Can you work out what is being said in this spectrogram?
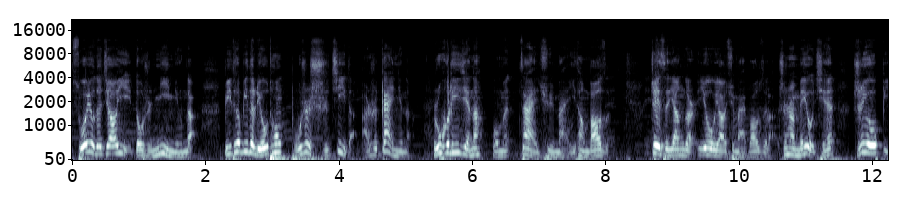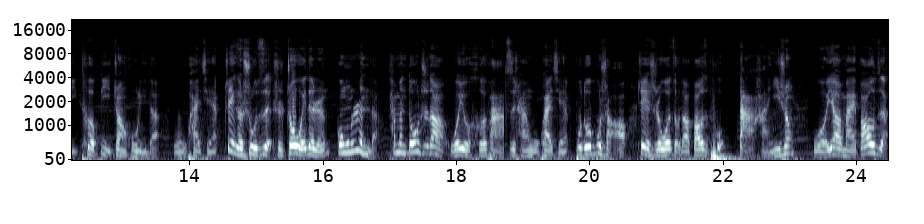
所有的交易都是匿名的。比特币的流通不是实际的，而是概念的。如何理解呢？我们再去买一趟包子。这次秧歌儿又要去买包子了，身上没有钱，只有比特币账户里的五块钱。这个数字是周围的人公认的，他们都知道我有合法资产五块钱，不多不少。这时我走到包子铺，大喊一声：“我要买包子，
